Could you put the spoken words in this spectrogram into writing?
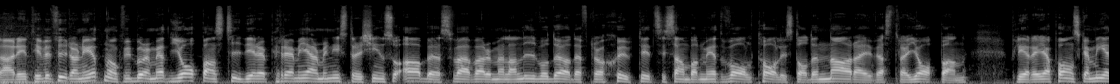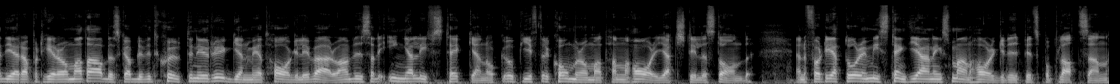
Det här är TV4-nyheterna och vi börjar med att Japans tidigare premiärminister Shinzo Abe svävar mellan liv och död efter att ha skjutits i samband med ett valtal i staden Nara i västra Japan. Flera japanska medier rapporterar om att Abe ska ha blivit skjuten i ryggen med ett hagelgevär och han visade inga livstecken och uppgifter kommer om att han har hjärtstillestånd. En 41-årig misstänkt gärningsman har gripits på platsen.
